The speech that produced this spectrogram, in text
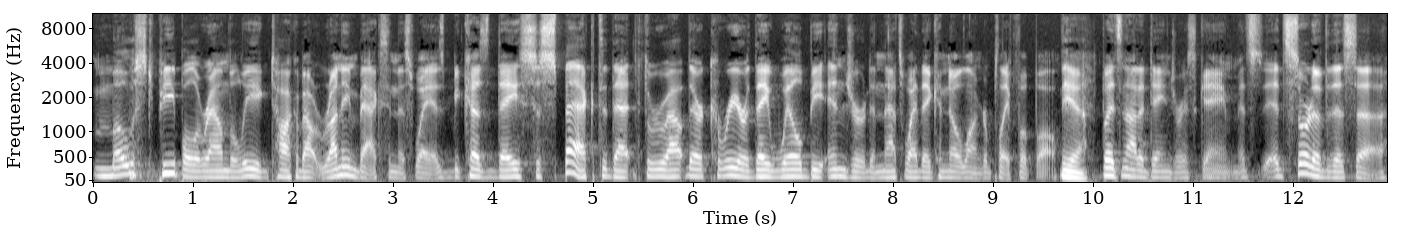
most people around the league talk about running backs in this way is because they suspect that throughout their career they will be injured and that's why they can no longer play football Yeah. but it's not a dangerous game. It's it's sort of this uh,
